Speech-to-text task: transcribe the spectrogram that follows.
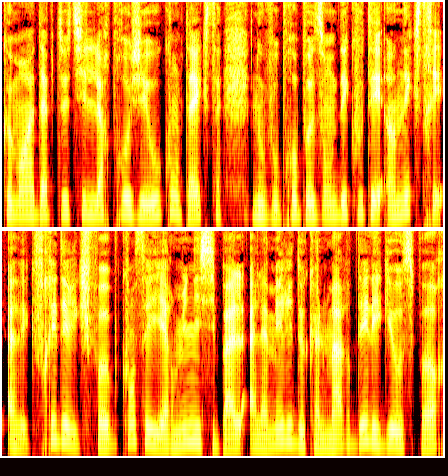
Comment adaptent-ils leurs projets au contexte? Nous vous proposons d'écouter un extrait avec Frédéric Schwab, conseillère municipale à la mairie de Colmar, déléguée au sport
